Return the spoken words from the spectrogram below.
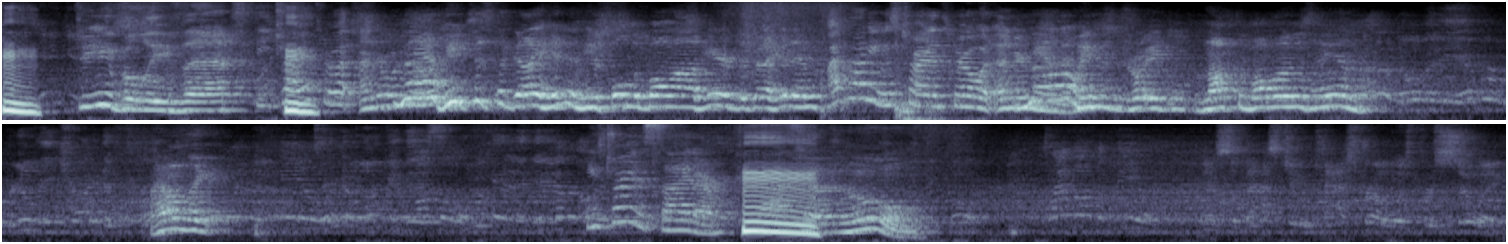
Hmm. Do you believe that? He tried to throw it underhand. No, he just the guy hit him. He was holding the ball out here. The guy hit him. I thought he was trying to throw it underhand. No, underhanded. he just dro- he knocked the ball out of his hand. I don't know that he ever really tried to I don't think. take a look at this. Look at it again. He's trying to sidearm. Hmm. To whom? Time on the field. As Sebastian Castro was pursuing.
